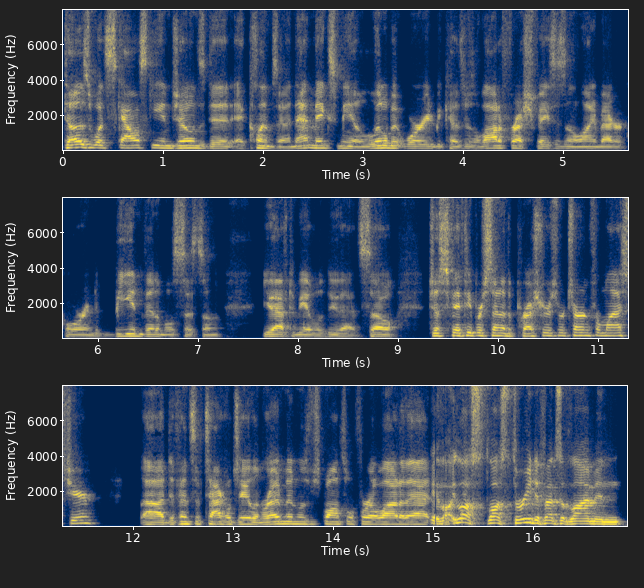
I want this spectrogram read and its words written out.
does what Skalski and Jones did at Clemson. And that makes me a little bit worried because there's a lot of fresh faces in the linebacker core. And to be in Venables' system, you have to be able to do that. So just 50% of the pressures returned from last year. Uh, defensive tackle Jalen Redmond was responsible for a lot of that. He lost lost three defensive linemen,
